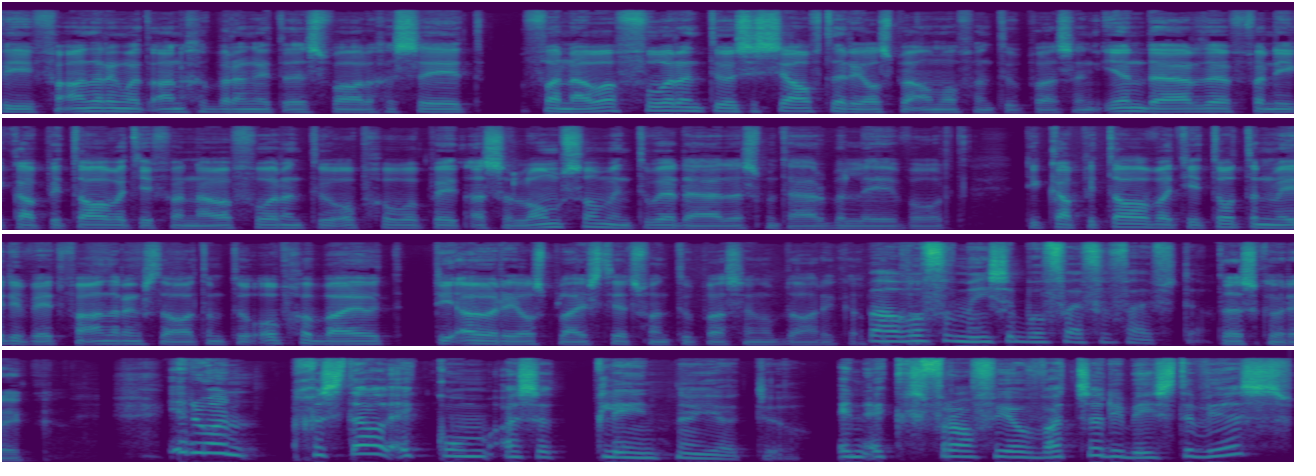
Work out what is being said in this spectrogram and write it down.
Die verandering wat aangebring het is waar hulle gesê het van nou af vorentoe is dieselfde reëls by almal van toepassing. 1/3 van die kapitaal wat jy van nou af vorentoe opgehoop het as 'n lomsom en 2/3 moet herbelê word. Die kapitaal wat jy tot en met die wetveranderingsdatum toe opgebou het, die ou reëls bly steeds van toepassing op daardie kapitaal. Behalwe vir mense bo 55. Dis korrek. Edouan, gestel ek kom as 'n kliënt na jou toe en ek vra vir jou wat sou die beste wees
